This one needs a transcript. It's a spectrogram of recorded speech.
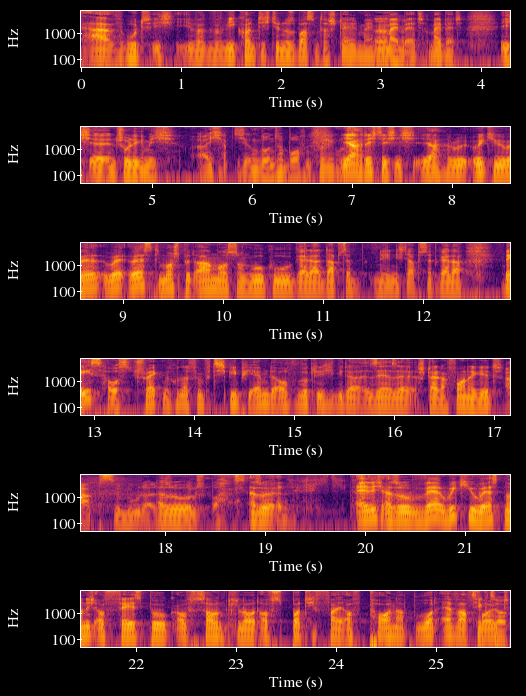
Ja, gut, ich, wie konnte ich dir nur sowas unterstellen? My, my Mhm. bad, my bad. Ich äh, entschuldige mich. Ah, Ich habe dich irgendwo unterbrochen, Entschuldigung. Ja, richtig, ich, ja, Ricky We- We- West, Moshpit Amos, Son Goku, geiler Dubstep, nee, nicht Dubstep, geiler Basshouse-Track mit 150 BPM, der auch wirklich wieder sehr, sehr steil nach vorne geht. Absolut, Alter. Also- Spaß. also-. Ehrlich, also wer Ricky West noch nicht auf Facebook, auf Soundcloud, auf Spotify, auf Pornhub, whatever TikTok. folgt,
